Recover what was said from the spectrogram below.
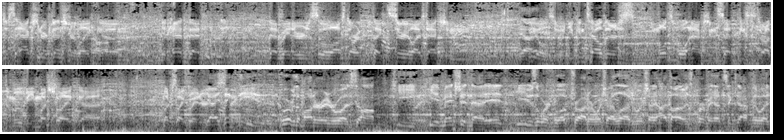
just action or adventure. Like um, mentioned that it, he used the word globetrotter, which I loved, which I, I thought was perfect. That's exactly what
